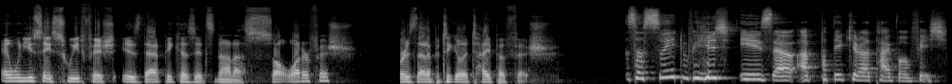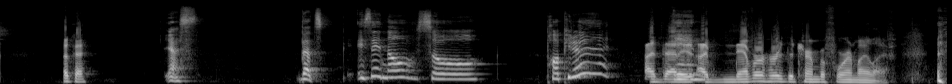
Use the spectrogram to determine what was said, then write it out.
and when you say sweet fish, is that because it's not a saltwater fish? Or is that a particular type of fish? So, sweet fish is a, a particular type of fish. Okay. Yes. That's is it not so popular? I, that is, In- I've never heard the term before in my life.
